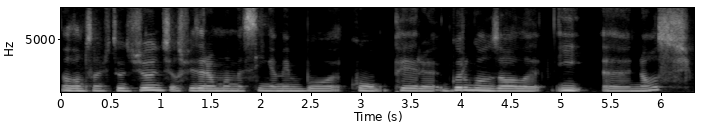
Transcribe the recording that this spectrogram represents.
Nós almoçamos todos juntos, eles fizeram uma massinha mesmo boa com pera, gorgonzola e uh, nozes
